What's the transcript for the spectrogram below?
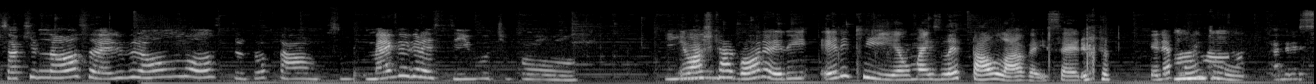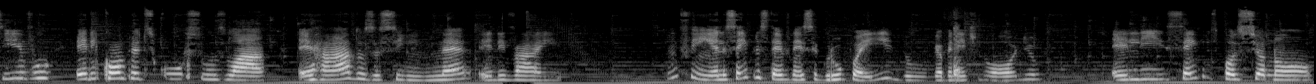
Só que, nossa, ele virou um monstro total. Mega agressivo, tipo. E- Eu acho que agora ele, ele que é o mais letal lá, velho, sério. Ele é Uhum. muito agressivo, ele compra discursos lá errados, assim, né? Ele vai. Enfim, ele sempre esteve nesse grupo aí do Gabinete do Ódio. Ele sempre se posicionou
